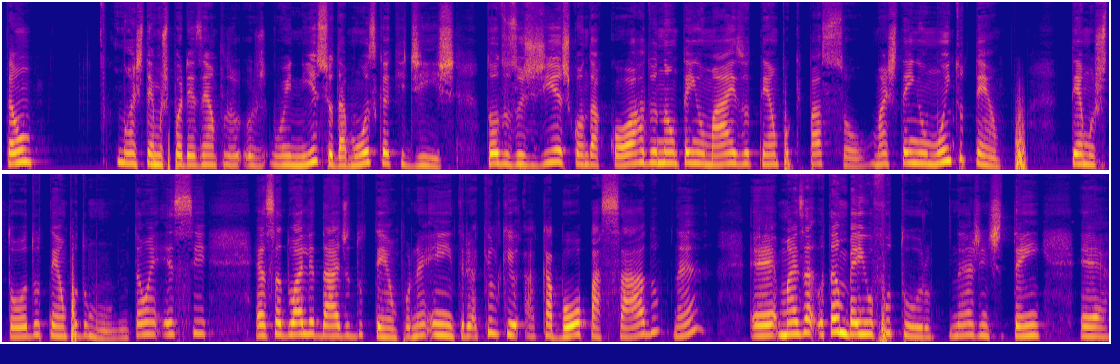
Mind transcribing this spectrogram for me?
Então, nós temos, por exemplo, o, o, início da música que diz: Todos os dias, quando acordo, não tenho mais o tempo que passou, mas tenho muito tempo temos todo o tempo do mundo. Então é esse essa dualidade do tempo, né, entre aquilo que acabou, passado, né, é, mas a, também o futuro, né? A gente tem é,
